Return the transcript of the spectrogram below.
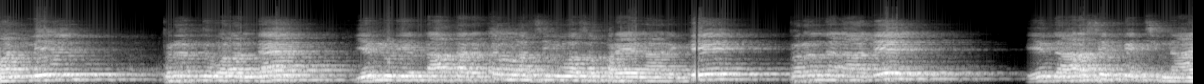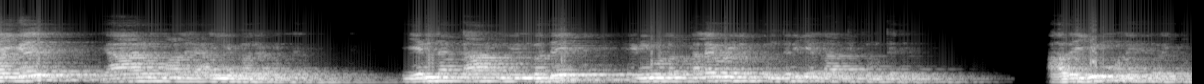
மண்ணில் பிறந்து வளர்ந்த என்னுடைய தாத்தா ரத்தமலா சீனிவாச பறையனாருக்கு பிறந்த நாளில் இந்த அரசியல் கட்சி நாய்கள் யாரும் மாலை அணிய வரவில்லை. என்ன காரணம் என்பது எங்களுடைய தலைவர்களுக்கும் தெரியும் எல்லாத்துக்கும் தெரியும். அதையும் மனதில் வைக்கும்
